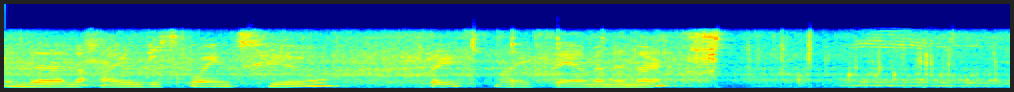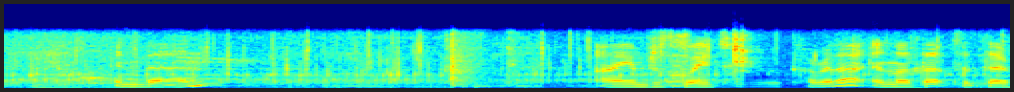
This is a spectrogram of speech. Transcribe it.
And then I'm just going to place my salmon in there. And then I am just going to cover that and let that sit there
